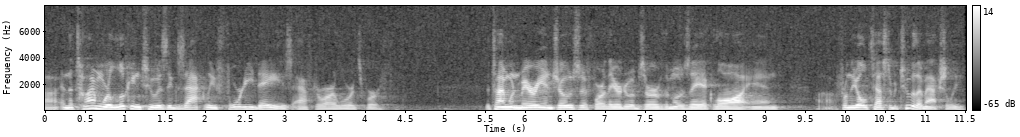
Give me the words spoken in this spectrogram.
Uh, and the time we're looking to is exactly 40 days after our Lord's birth. The time when Mary and Joseph are there to observe the Mosaic law, and uh, from the Old Testament, two of them actually,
